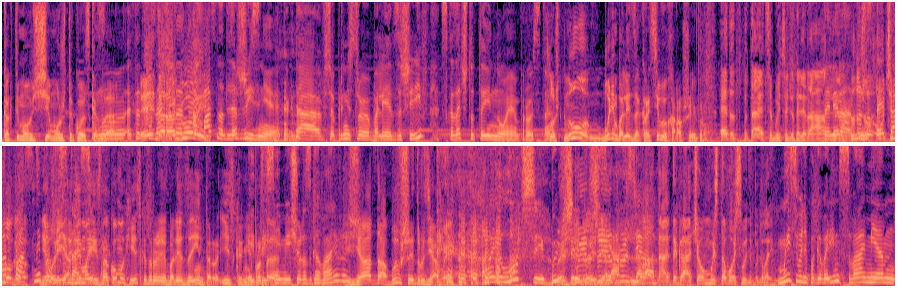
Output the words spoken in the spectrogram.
как ты вообще можешь такое сказать? Ну, это, ты Эй, знаешь, это дорогой! опасно для жизни, когда все Приднестровье болеет за шериф, сказать что-то иное просто. Слушай, ну, будем болеть за красивую, хорошую игру. Этот пытается быть сегодня толерантным. Толерантным. Ну, потому что это очень много... опасный Даже путь, среди Стасик. моих знакомых есть, которые болеют за Интер, искренне. И Просто ты с ними еще разговариваешь? Я, да, бывшие друзья мои. Мои лучшие бывшие, Бывшие друзья. Ладно, Дега, о чем мы с тобой сегодня поговорим? Мы сегодня поговорим с вами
